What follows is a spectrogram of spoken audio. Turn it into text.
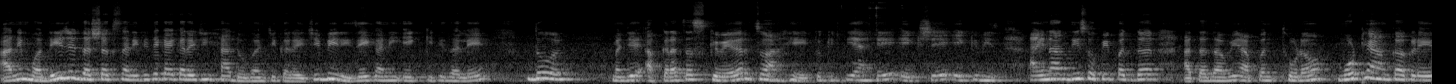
आणि मध्ये जे दशक स्थानी तिथे काय करायची? ह्या दोघांची करायची बेरीज. एक आणि एक किती झाले? दोन. म्हणजे अकराचा स्क्वेअर जो आहे तो किती आहे? एकशे एकवीस. आहे ना अगदी सोपी पद्धत. आता जाऊया आपण थोडं मोठ्या अंकाकडे.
